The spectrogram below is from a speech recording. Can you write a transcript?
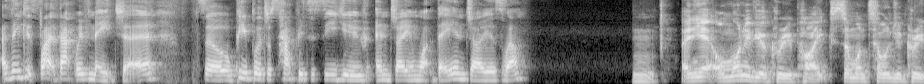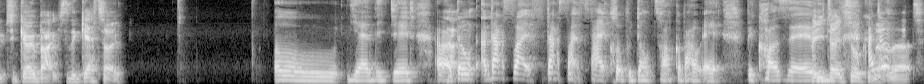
i think it's like that with nature so people are just happy to see you enjoying what they enjoy as well mm. and yet on one of your group hikes someone told your group to go back to the ghetto Oh yeah, they did. Uh, I don't. That's like that's like Fight Club. We don't talk about it because um, you don't talk about that.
